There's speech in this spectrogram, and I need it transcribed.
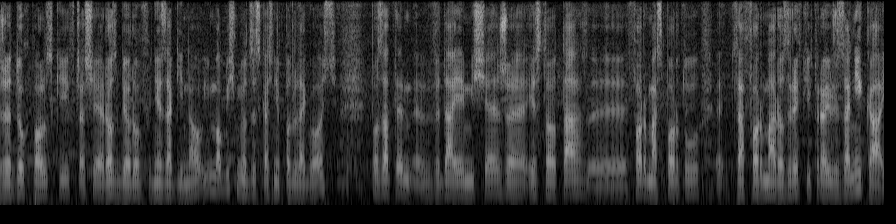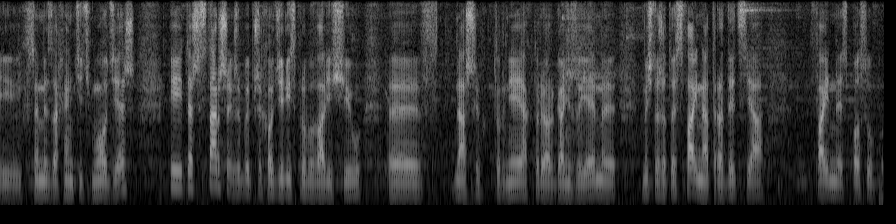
że duch polski w czasie rozbiorów nie zaginął i mogliśmy odzyskać niepodległość. Poza tym e, wydaje mi się, że jest to ta e, forma sportu, e, ta forma rozrywki, która już zanika i chcemy zachęcić młodzież i też starszych, żeby przychodzili, spróbowali sił w naszych turniejach, które organizujemy. Myślę, że to jest fajna tradycja, fajny sposób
